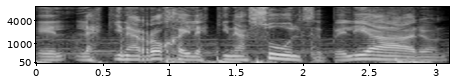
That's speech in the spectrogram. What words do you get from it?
el- la esquina roja y la esquina azul, se pelearon.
